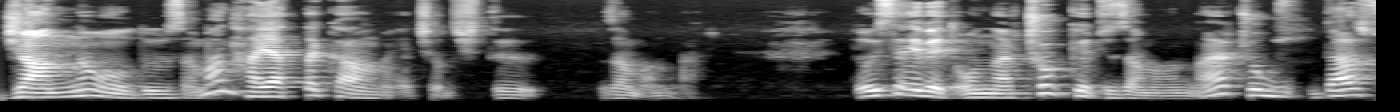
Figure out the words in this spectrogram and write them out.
canlı olduğu zaman hayatta kalmaya çalıştığı zamanlar. Dolayısıyla evet onlar çok kötü zamanlar. Çok daha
